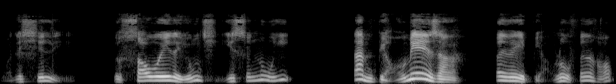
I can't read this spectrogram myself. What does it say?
我的心里就稍微的涌起一丝怒意，但表面上啊，并未表露分毫。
